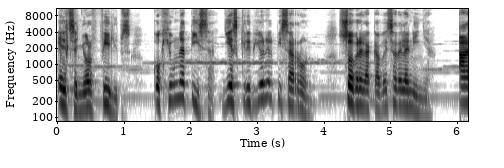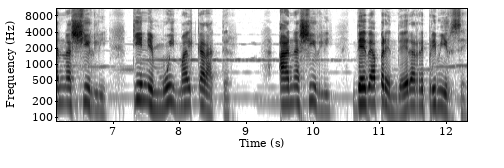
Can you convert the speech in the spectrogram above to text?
El señor Phillips cogió una tiza y escribió en el pizarrón, sobre la cabeza de la niña, Ana Shirley tiene muy mal carácter. Ana Shirley debe aprender a reprimirse.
